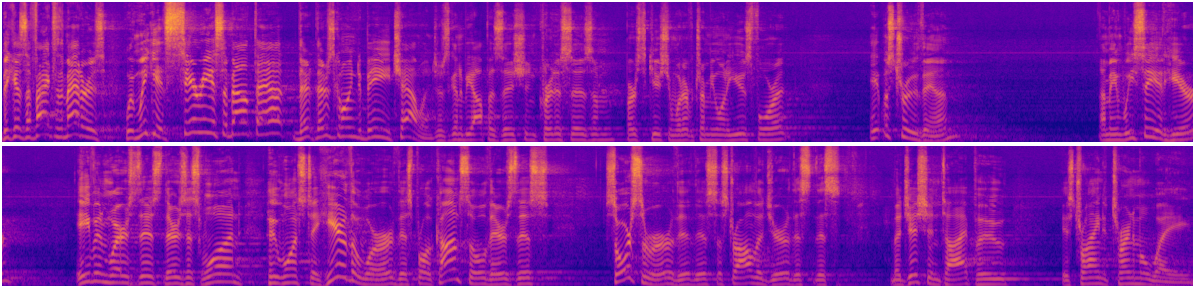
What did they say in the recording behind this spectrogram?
Because the fact of the matter is, when we get serious about that, there, there's going to be challenge. There's going to be opposition, criticism, persecution, whatever term you want to use for it. It was true then. I mean, we see it here. Even where this, there's this one who wants to hear the word, this proconsul, there's this sorcerer, this astrologer, this, this magician type who is trying to turn him away.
